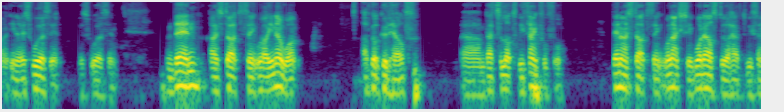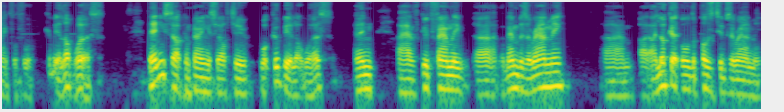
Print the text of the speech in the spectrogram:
uh, you know it's worth it. It's worth it. And then I start to think, well, you know what? I've got good health. Um, that's a lot to be thankful for. Then I start to think, well, actually, what else do I have to be thankful for? It could be a lot worse. Then you start comparing yourself to what could be a lot worse. And I have good family uh, members around me. Um, I, I, look at all the positives around me.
